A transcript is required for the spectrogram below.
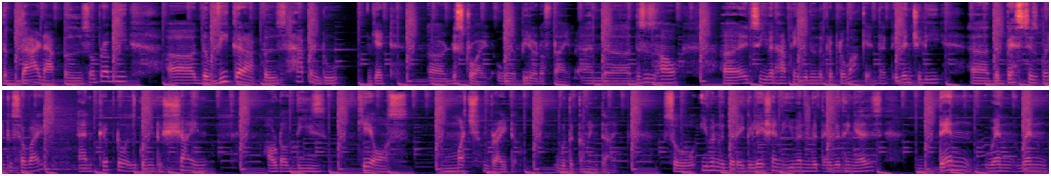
the bad apples or probably uh, the weaker apples happen to get uh, destroyed over a period of time. And uh, this is how uh, it's even happening within the crypto market that eventually uh, the best is going to survive and crypto is going to shine out of these chaos much brighter with the coming time. So even with the regulation even with everything else then when when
